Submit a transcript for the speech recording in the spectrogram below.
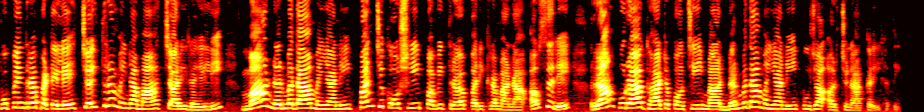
ભૂપેન્દ્ર પટેલે ચૈત્ર મહિનામાં ચાલી રહેલી મા નર્મદા મૈયાની પંચકોશી પવિત્ર પરિક્રમાના અવસરે રામપુરા ઘાટ પહોંચી મા નર્મદા મૈયાની પૂજા અર્ચના કરી હતી.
